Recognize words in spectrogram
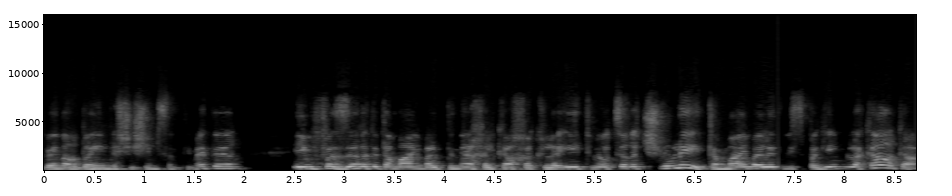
בין 40 ל-60 סנטימטר, היא מפזרת את המים על פני החלקה החקלאית ויוצרת שלולית, המים האלה נספגים לקרקע.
